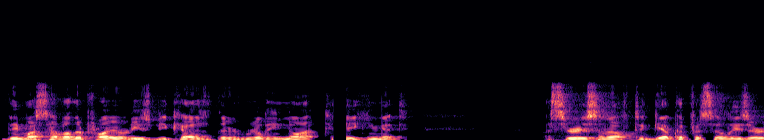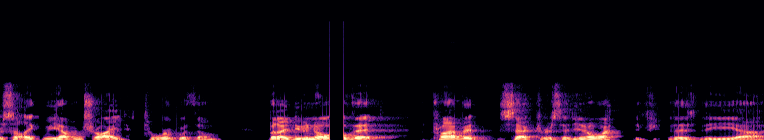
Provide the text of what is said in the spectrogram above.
They must have other priorities because they're really not taking it serious enough to get the facilities there. It's not like we haven't tried to work with them. But I do know that private sector said, you know what, if the, the uh,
